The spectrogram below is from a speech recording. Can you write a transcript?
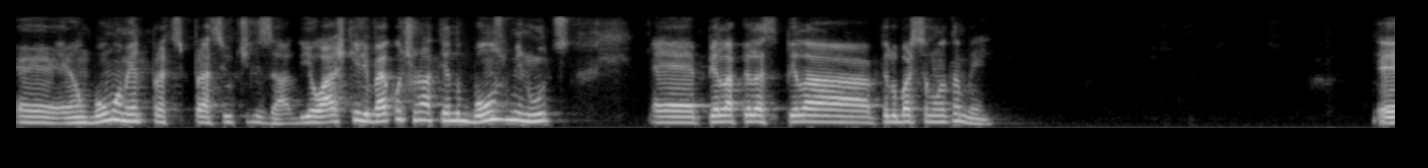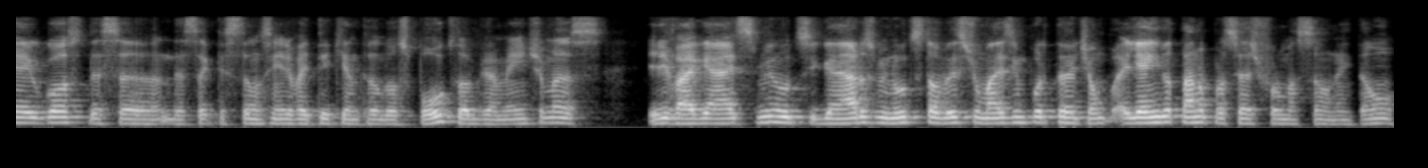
é, é um bom momento para ser utilizado. E eu acho que ele vai continuar tendo bons minutos é, pela, pela, pela, pelo Barcelona também. É, eu gosto dessa, dessa questão, assim, ele vai ter que ir entrando aos poucos, obviamente, mas ele vai ganhar esses minutos, e ganhar os minutos talvez seja o mais importante. É ele ainda está no processo de formação, né? Então,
